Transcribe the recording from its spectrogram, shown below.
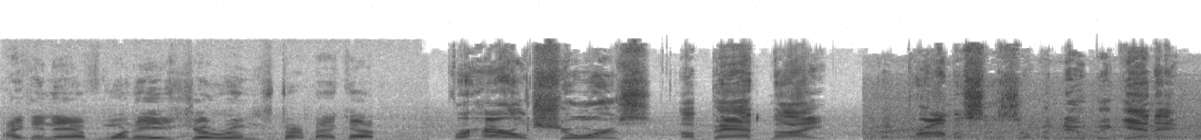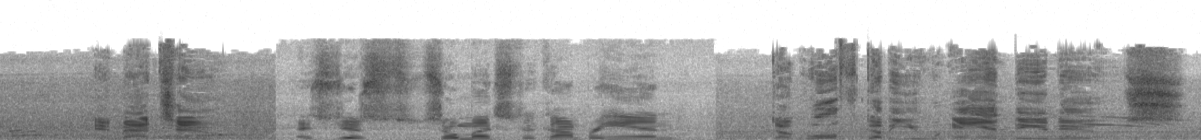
I can have one of his showrooms start back up. For Harold Shores, a bad night, but promises of a new beginning in Mattoon. It's just so much to comprehend. Doug Wolfe, WAND News.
